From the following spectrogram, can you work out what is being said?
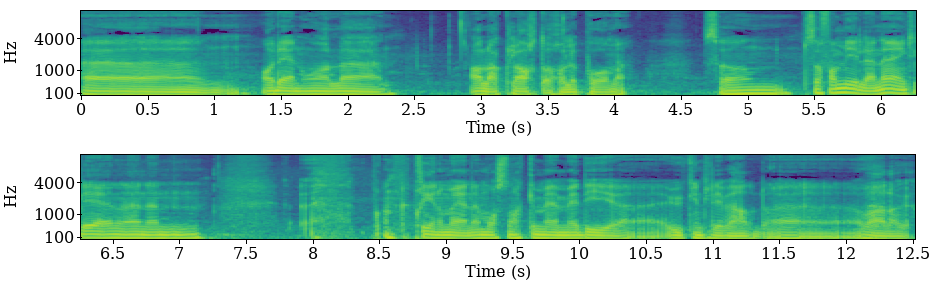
Eh, og det er noe alle, alle har klart å holde på med. Så, så familien er egentlig en, en, en prinomen. Jeg må snakke med, med de uh, ukentlige hver, uh, hverdager.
